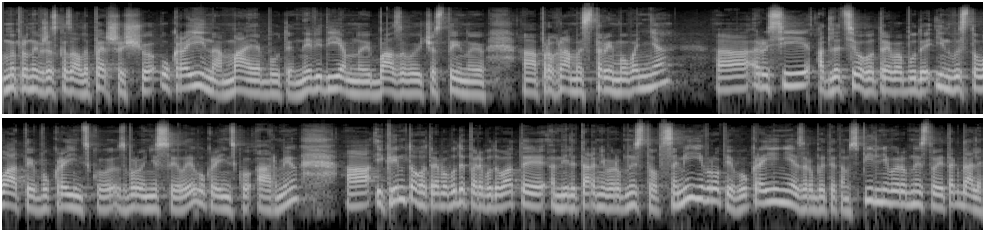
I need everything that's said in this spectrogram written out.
Ми про них вже сказали. Перше, що Україна має бути невід'ємною базовою частиною програми стримування. А, Росії, а для цього треба буде інвестувати в українську збройні сили, в українську армію. І крім того, треба буде перебудувати мілітарні виробництва в самій Європі, в Україні, зробити там спільні виробництва і так далі.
